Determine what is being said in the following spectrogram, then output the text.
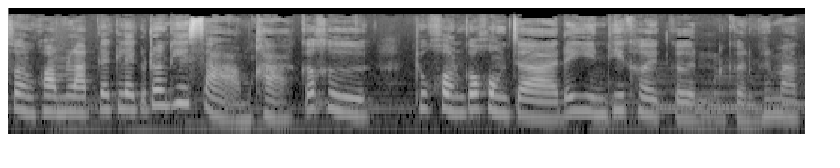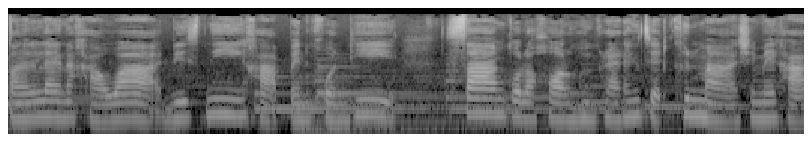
ส่วนความลับเล็กๆ เรื่องที่ 3 ค่ะ ก็คือทุกคนก็คงจะได้ยินที่เคยเกริ่นเกริ่นขึ้นมาตอนแรกๆนะคะว่าดิสนีย์ค่ะเป็นคนที่สร้างตัวละครคนแคระทั้ง 7 ขึ้นมาใช่ไหมคะ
